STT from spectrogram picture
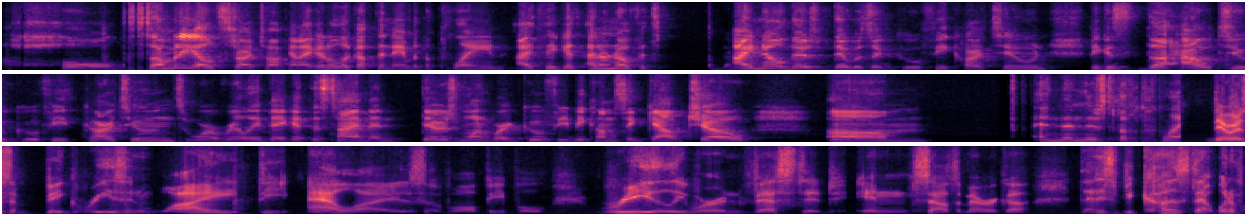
hold somebody else start talking. I gotta look up the name of the plane. I think it's I don't know if it's I know there's there was a Goofy cartoon because the how-to Goofy cartoons were really big at this time, and there's one where Goofy becomes a gaucho. Um, And then there's the plan. There was a big reason why the Allies, of all people, really were invested in South America. That is because that would have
